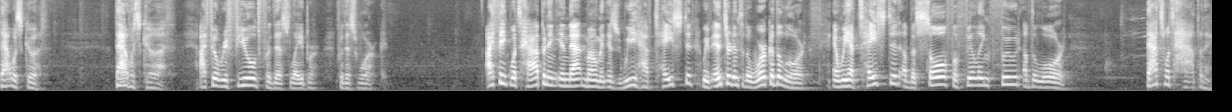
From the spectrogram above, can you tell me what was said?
That was good. That was good. I feel refueled for this labor, for this work. I think what's happening in that moment is we have tasted, we've entered into the work of the Lord, and we have tasted of the soul fulfilling food of the Lord. That's what's happening.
